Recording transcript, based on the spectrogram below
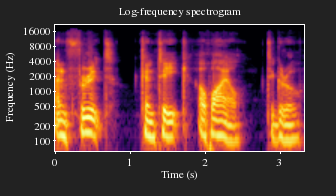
and fruit can take a while to grow.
